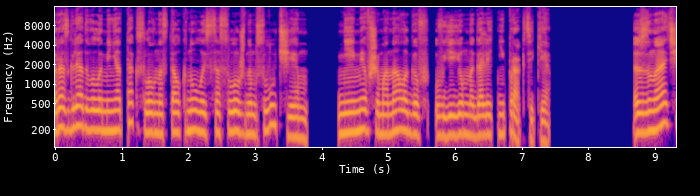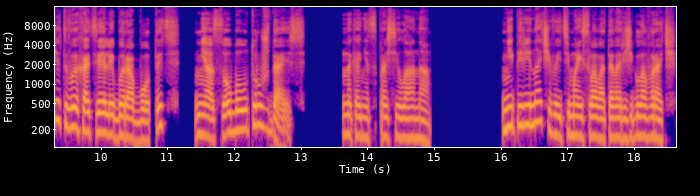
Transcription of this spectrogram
разглядывала меня так, словно столкнулась со сложным случаем, не имевшим аналогов в ее многолетней практике. «Значит, вы хотели бы работать, не особо утруждаясь?» — наконец спросила она. «Не переиначивайте мои слова, товарищ главврач.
